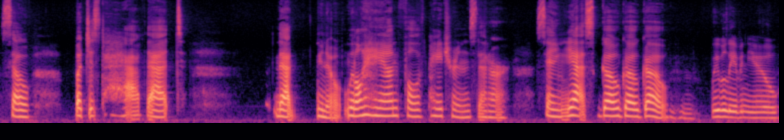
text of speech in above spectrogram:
So, but just have that, that you know, little handful of patrons that are saying yes, go, go, go. Mhm. We believe in you.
